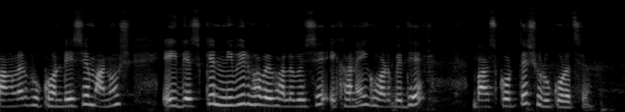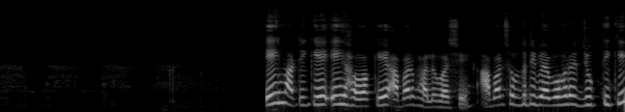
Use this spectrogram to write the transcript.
বাংলার ভূখণ্ডে এসে মানুষ এই দেশকে নিবিড়ভাবে ভালোবেসে এখানেই ঘর বেঁধে বাস করতে শুরু করেছে। এই মাটিকে, এই হাওয়াকে আবার ভালোবাসে। আবার শব্দটি ব্যবহারের যুক্তি কি?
